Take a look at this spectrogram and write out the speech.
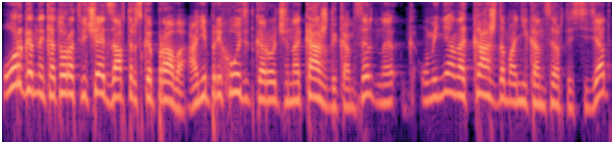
органы, которые отвечают за авторское право, они приходят, короче, на каждый концерт. на- у меня на каждом они концерты сидят,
